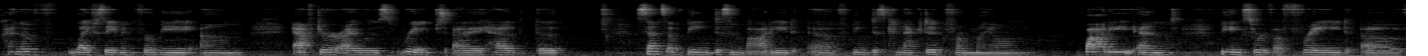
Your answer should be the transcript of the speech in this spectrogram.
kind of life saving for me. Um, after I was raped, I had the sense of being disembodied, of being disconnected from my own body, and being sort of afraid of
